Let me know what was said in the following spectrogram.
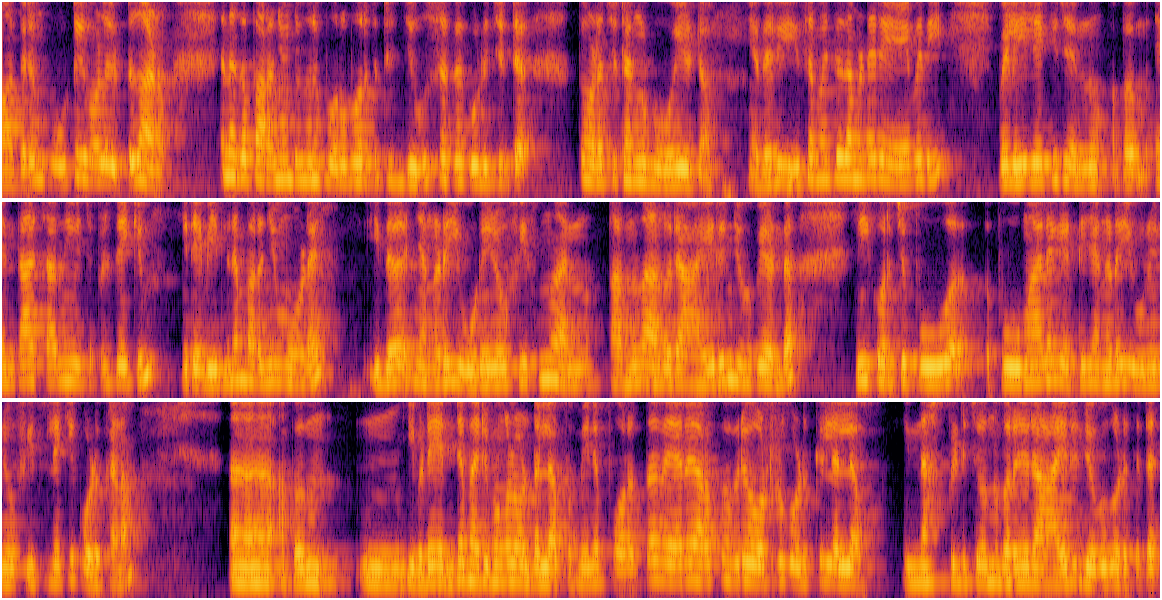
മധുരം കൂട്ടി ഇവൾ ഇട്ട് കാണും എന്നൊക്കെ പറഞ്ഞുകൊണ്ട് ഇങ്ങനെ പുറപുറത്തിട്ട് ജ്യൂസൊക്കെ കുടിച്ചിട്ട് തുടച്ചിട്ട് അങ്ങ് പോയി കേട്ടോ. ഏതായാലും ഈ സമയത്ത് നമ്മുടെ രേവതി വെളിയിലേക്ക് ചെന്നു. അപ്പം എന്താച്ചാന്ന് ചോദിച്ചപ്പോഴത്തേക്കും രവീന്ദ്രൻ പറഞ്ഞു മോളെ ഇത് ഞങ്ങളുടെ യൂണിയൻ ഓഫീസിൽ നിന്ന് തന്നതാണ്. ഒരു ആയിരം രൂപയുണ്ട്. നീ കുറച്ച് പൂവ് പൂമാല കെട്ടി ഞങ്ങളുടെ യൂണിയൻ ഓഫീസിലേക്ക് കൊടുക്കണം. അപ്പം ഇവിടെ എന്റെ മരുമകളുണ്ടല്ലോ. അപ്പം പിന്നെ പുറത്ത് വേറെ ആർക്കും അവർ ഓർഡർ കൊടുക്കില്ലല്ലോ. ഇന്നാ പിടിച്ചോന്ന് പറഞ്ഞ് ഒരു ആയിരം രൂപ കൊടുത്തിട്ട്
